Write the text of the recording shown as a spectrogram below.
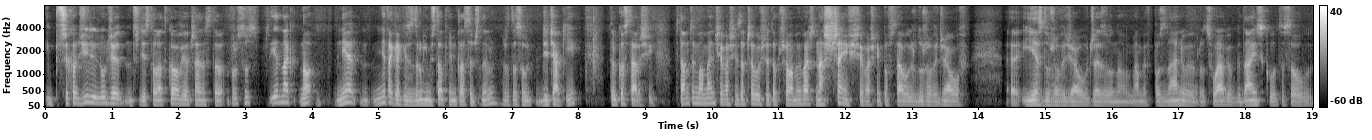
I przychodzili ludzie, 30-latkowie często, po prostu jednak, no, nie, nie tak jak jest z drugim stopniem klasycznym, że to są dzieciaki, tylko starsi. W tamtym momencie właśnie zaczęło się to przełamywać. Na szczęście właśnie powstało już dużo wydziałów Jest dużo wydziałów jazzu. No, mamy w Poznaniu, we Wrocławiu, w Gdańsku. To są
